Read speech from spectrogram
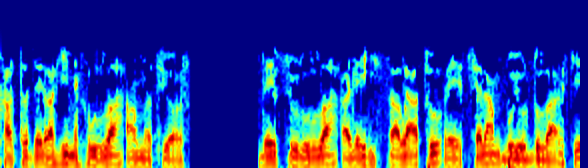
Katade Rahimehullah anlatıyor. Resulullah aleyhissalatu vesselam buyurdular ki,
